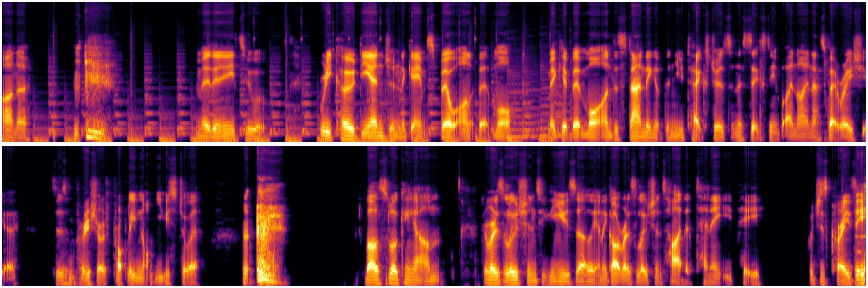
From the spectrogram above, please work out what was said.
I don't know. Maybe they need to recode the engine the game's built on a bit more, make it a bit more understanding of the new textures in a 16 by 9 aspect ratio. Since I'm pretty sure it's probably not used to it. but I was looking at um, the resolutions you can use earlier, and I got resolutions higher than 1080p, which is crazy.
